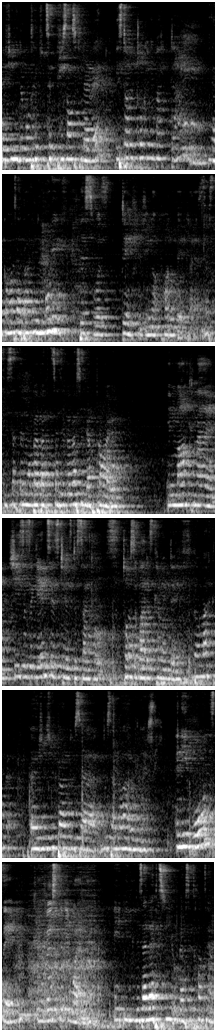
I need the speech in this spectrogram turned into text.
avait fini de montrer toute cette puissance qu'il avait, he started talking about dying. il a commencé à parler de mourir. This was definitely not part of their plan. Ça, c'était certainement pas partie, ça faisait pas partie de leur plan à eux. In Mark 9, Jesus again says to his disciples, talks about his coming death. Dans Marc, euh, Jésus parle de sa, de sa mort à venir. And he warns them in verse 31. Et il les avertit au verset 31.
